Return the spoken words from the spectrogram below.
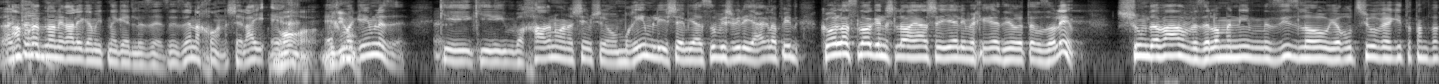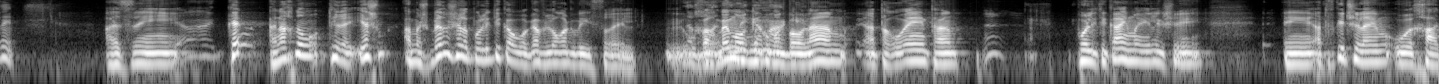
אני- אף אני- אחד לא נראה לי גם מתנגד לזה, זה, זה נכון. השאלה היא איך, לא, איך בדיוק. מגיעים לזה. כי, כי בחרנו אנשים שאומרים לי שהם יעשו בשבילי, יאיר לפיד, כל הסלוגן שלו היה שיהיה לי מחירי דיור יותר זולים. שום דבר, וזה לא מני- מזיז לו, הוא ירוץ שוב ויגיד את אותם דברים. אז אה, כן, אנחנו, תראה, יש, המשבר של הפוליטיקה הוא אגב לא רק בישראל. הוא נכון, בהרבה זה מאוד מקומות כן. בעולם, אתה רואה את הפוליטיקאים האלה שהתפקיד שלהם הוא אחד,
